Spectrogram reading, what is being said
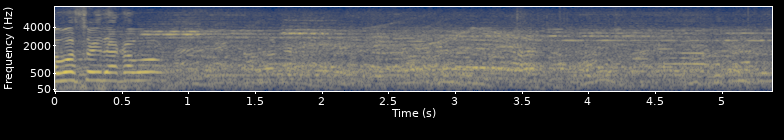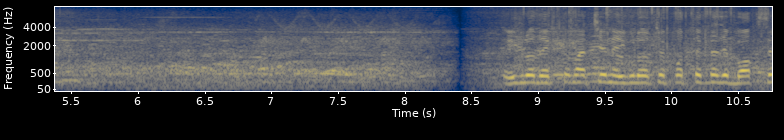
অবশ্যই দেখাবো। এইগুলো দেখতে পাচ্ছেন, এইগুলো হচ্ছে প্রত্যেকটা যে বক্সে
